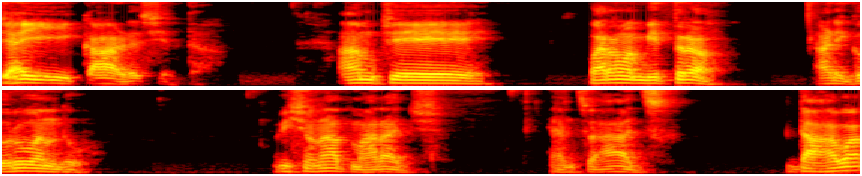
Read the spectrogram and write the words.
जय काळ सिद्ध. आमचे परममित्र आणि गुरुबंधू विश्वनाथ महाराज यांचा आज दहावा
